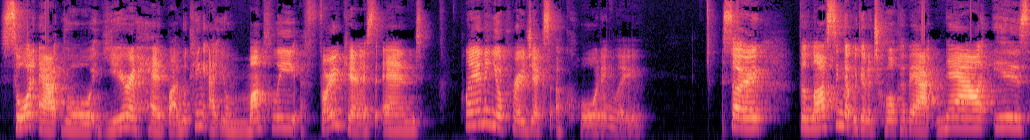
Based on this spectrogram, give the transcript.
sort out your year ahead by looking at your monthly focus and planning your projects accordingly. So the last thing that we're going to talk about now is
